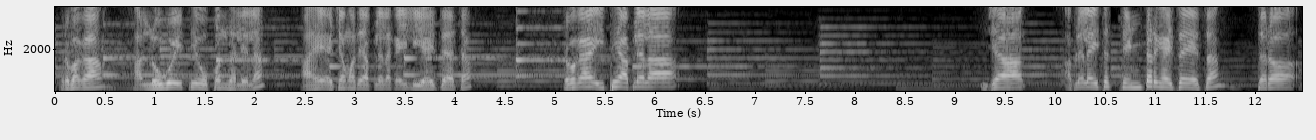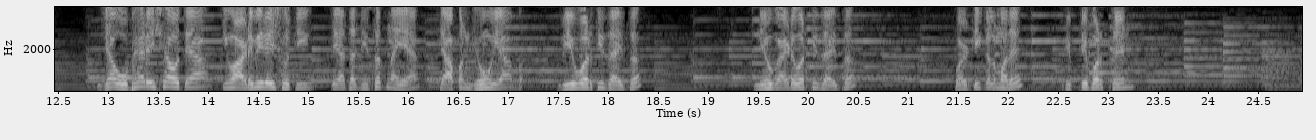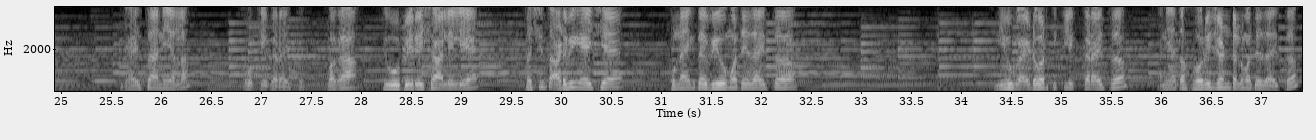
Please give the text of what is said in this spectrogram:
तर बघा हा लोगो इथे ओपन झालेला आहे. याच्यामध्ये आपल्याला काही लिहायचं आहे आता. तर बघा इथे आपल्याला ज्या आपल्याला इथं सेंटर घ्यायचा आहे याचा तर ज्या उभ्या रेषा होत्या किंवा आडवी रेष होती ते आता दिसत नाहीये. ते आपण घेऊया. व्ह्यू वरती जायचं. न्यू गाईड वरती जायचं. व्हर्टिकलमध्ये फिफ्टी पर्सेंट घ्यायचं आणि याला ओके करायचं. बघा ही उभी रेषा आलेली आहे. तशीच आडवी घ्यायची आहे. पुन्हा एकदा व्ह्यू मध्ये जायचं. न्यू गाईड वरती क्लिक करायचं. आणि आता हॉरिजेंटलमध्ये जायचं.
